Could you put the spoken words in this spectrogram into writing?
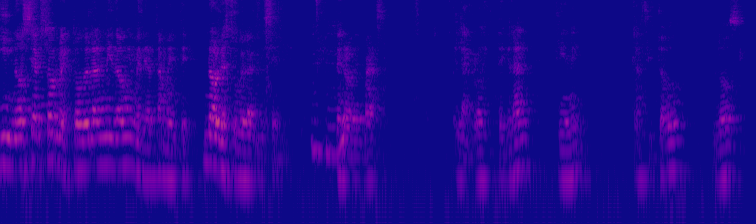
y no se absorbe todo el almidón inmediatamente, no le sube la glicemia. Pero además, el arroz integral tiene casi todos los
